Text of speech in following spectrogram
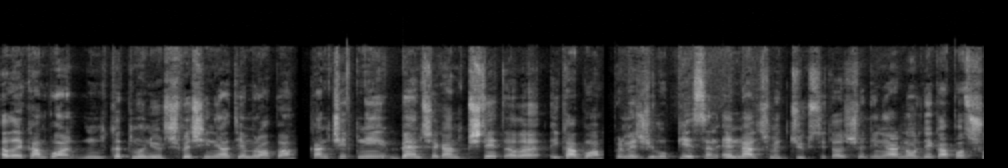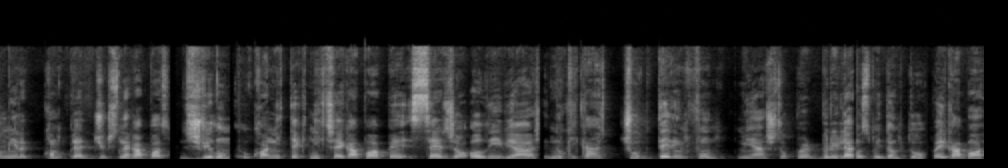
Edhe e ka ba në këtë mënyrë, qysh pe shihni atje mrapa, kanë qit një bench që kanë pështet edhe i ka ba për me zhvillu pjesën e nalshme të gjyksit. Edhe qysh e dini Arnoldi e ka pas shumë mirë komplet gjyksin e ka pas të zhvillum. U kan një teknikë që e ka pa pej Sergio Oliva është, nuk i ka çu deri n'fund mi ashtu për brrylat mos mi dëmtu, po i ka ba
